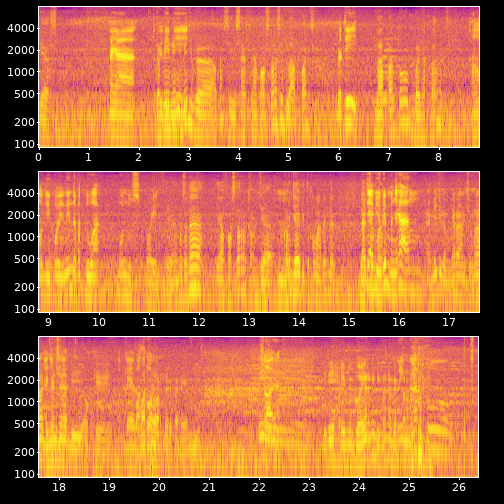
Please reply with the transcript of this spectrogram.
Yes. Kayak Tapi ini ini juga apa sih save-nya Forster sih 8 sih. berarti 8 tuh banyak banget sih. kalau di poin ini dapat dua bonus poin. Iya, maksudnya ya Foster kerja Hmm. kerja gitu kemarin dan Berarti MU cuma- game menyerang. MU juga menyerang, cuma MU defense lebih oke. Oke, Watford. Watford daripada MU. Soalnya- Jadi Harry Maguire nih gimana back? Lingard tuh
